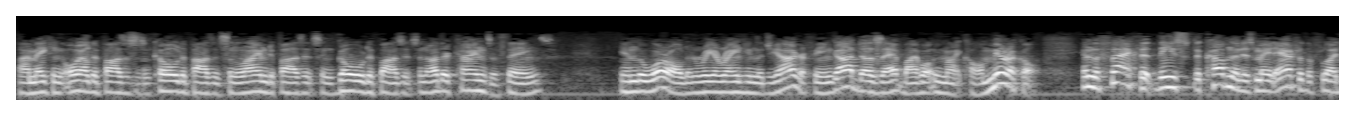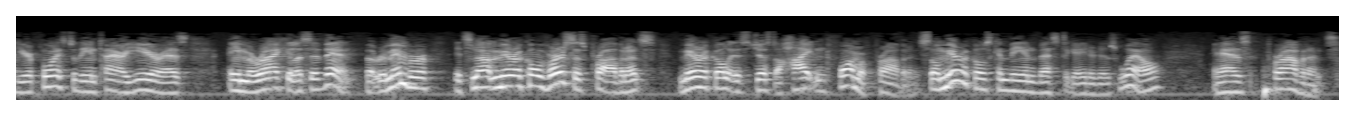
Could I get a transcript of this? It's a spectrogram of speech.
by making oil deposits and coal deposits and lime deposits and gold deposits and other kinds of things in the world and rearranging the geography. And God does that by what we might call miracle. And the fact that these, the covenant is made after the flood year points to the entire year as a miraculous event. But remember, it's not miracle versus providence. Miracle is just a heightened form of providence. So miracles can be investigated as well as providence,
